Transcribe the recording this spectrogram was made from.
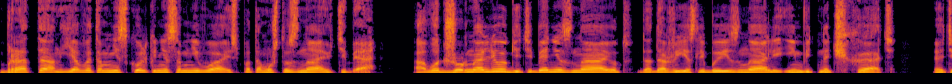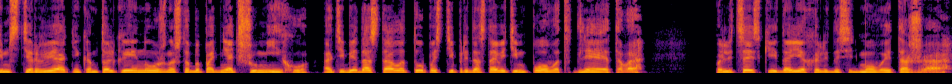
Братан, я в этом нисколько не сомневаюсь, потому что знаю тебя. А вот журналюги тебя не знают, да даже если бы и знали, им ведь начхать. Этим стервятникам только и нужно, чтобы поднять шумиху, а тебе достало тупости предоставить им повод для этого». Полицейские доехали до седьмого этажа.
